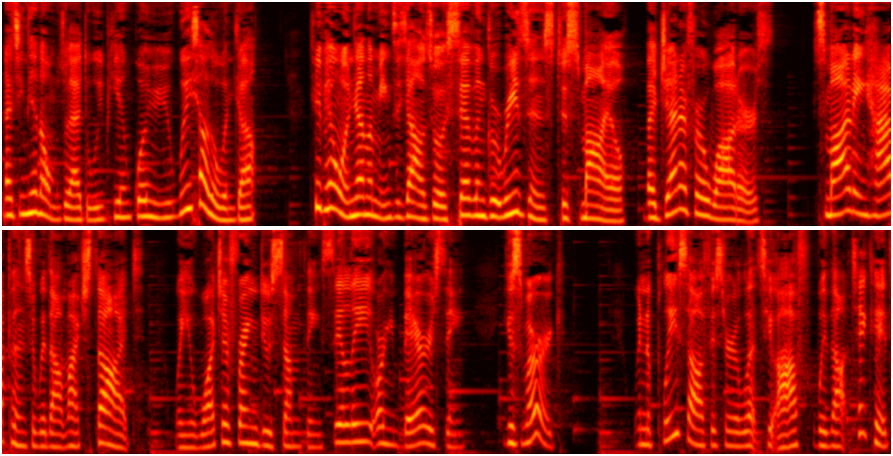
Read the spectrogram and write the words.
那今天呢，我们就来读一篇关于微笑的文章。这篇文章的名字叫做《Seven Good Reasons to Smile》by Jennipher Walters。Smiling happens without much thought. When you watch a friend do something silly or embarrassing, you smirk. When a police officer lets you off without ticket,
